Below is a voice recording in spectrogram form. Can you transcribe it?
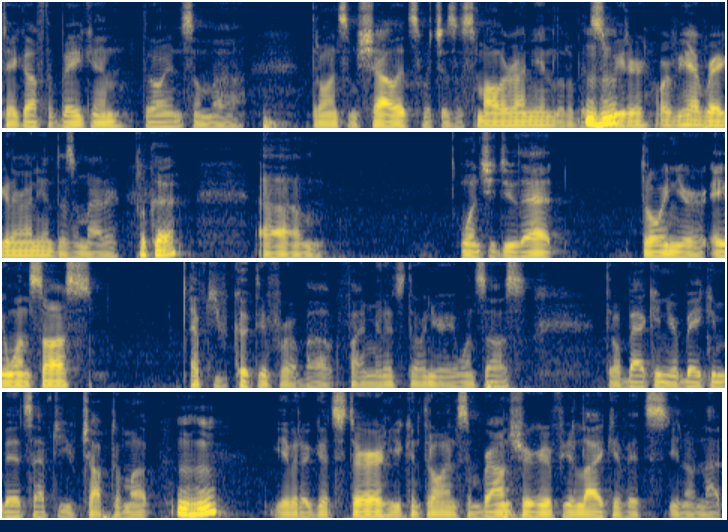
Take off the bacon. Throw in some. Uh, throw in some shallots, which is a smaller onion, a little bit Mm-hmm. sweeter. Or if you have regular onion, doesn't matter. okay. Um, once you do that, throw in your A1 sauce. After you've cooked it for about five minutes, throw in your A1 sauce. Throw back in your bacon bits after you've chopped them up. Mm-hmm. Give it a good stir. You can throw in some brown sugar if you like, if it's you know not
